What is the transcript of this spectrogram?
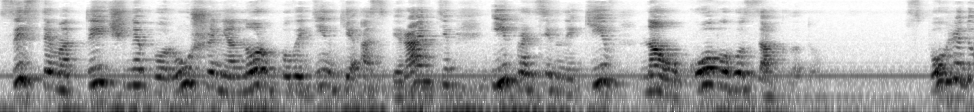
систематичне порушення норм поведінки аспірантів і працівників наукового закладу. З погляду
